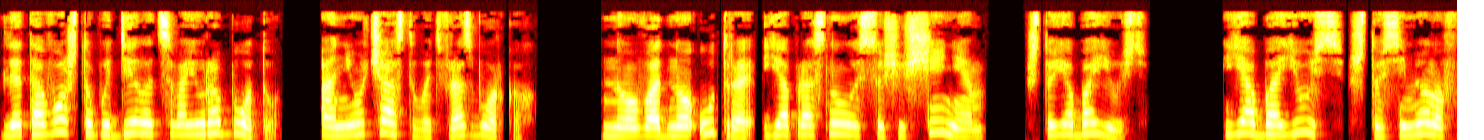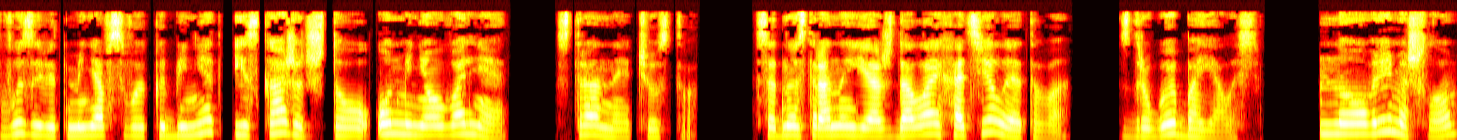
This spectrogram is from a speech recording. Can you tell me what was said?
для того, чтобы делать свою работу, а не участвовать в разборках. Но в одно утро я проснулась с ощущением, что я боюсь. Я боюсь, что Семенов вызовет меня в свой кабинет и скажет, что он меня увольняет. Странное чувство. С одной стороны, я ждала и хотела этого, с другой боялась. Но время шло,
